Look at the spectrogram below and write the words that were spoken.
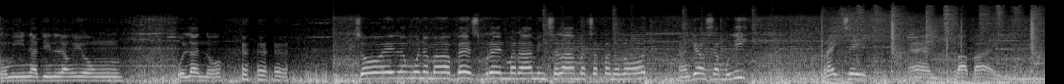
Humina din lang yung ulan no. so ayun lang muna mga best friend. Maraming salamat sa panonood. Hanggang sa muli. Ride safe and bye bye.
